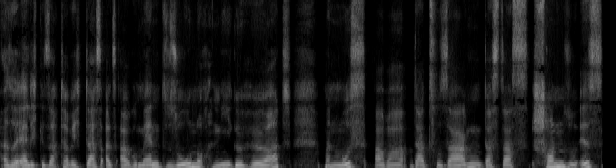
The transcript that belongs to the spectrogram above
Also ehrlich gesagt habe ich das als Argument so noch nie gehört. Man muss aber dazu sagen, dass das schon so ist.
